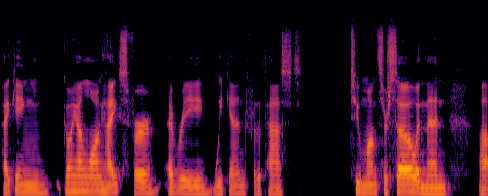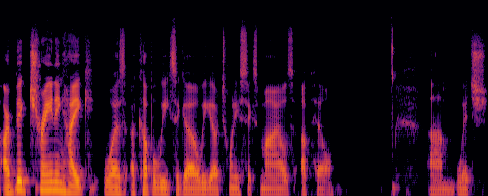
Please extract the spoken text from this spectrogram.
hiking, going on long hikes for every weekend for the past two months or so, and then uh, our big training hike was a couple weeks ago. We go 26 miles uphill, um, which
